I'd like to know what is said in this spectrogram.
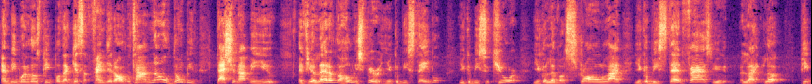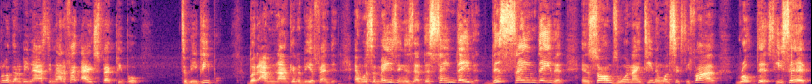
and be one of those people that gets offended all the time. No, don't be that should not be you. If you're led of the Holy Spirit, you could be stable, you could be secure, you could live a strong life, you could be steadfast. You like look, people are gonna be nasty. Matter of fact, I expect people to be people but I'm not going to be offended. And what's amazing is that this same David, this same David in Psalms 119 and 165 wrote this. He said,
